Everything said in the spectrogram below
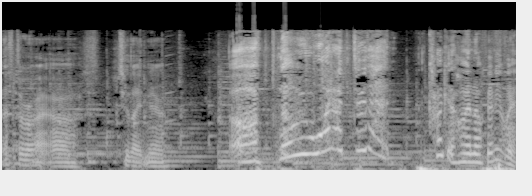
Left or right? Ah, it's too late now. Oh, no! Why'd I do that? I can't get high enough anyway.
